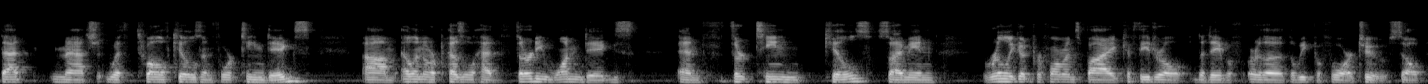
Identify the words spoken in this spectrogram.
that match with 12 kills and 14 digs. Um, Eleanor Pezel had 31 digs and 13 kills. So I mean, really good performance by Cathedral the day before or the, the week before too. So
